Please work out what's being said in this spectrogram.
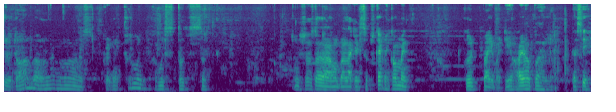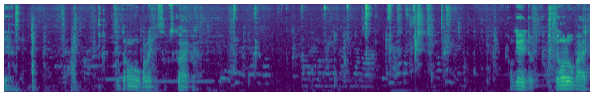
sự đó là cái thứ mình không biết tôi Setelah like, subscribe, and comment. Goodbye, my dear. Hai Kasih. Jangan lupa like, subscribe. Oke itu. Jangan lupa like,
